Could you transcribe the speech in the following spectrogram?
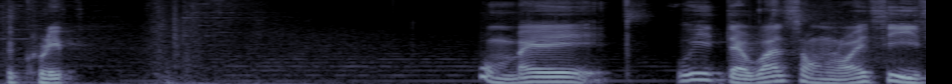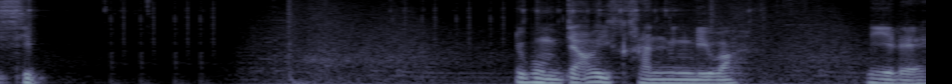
สคริปต์ผมไป อุ้ย แต่ว่าสองร้อยสี่สิบเดี๋ยวผมจะเอาอีกคันหนึ่งดีวะ นี่เลย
